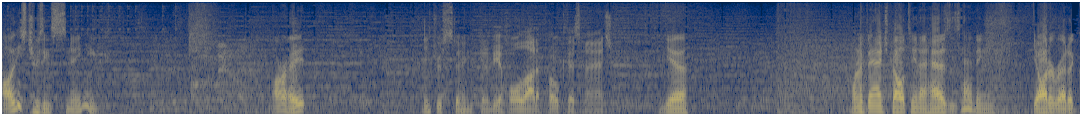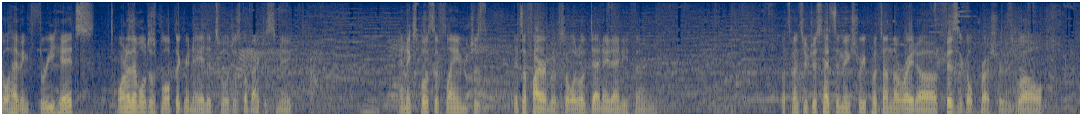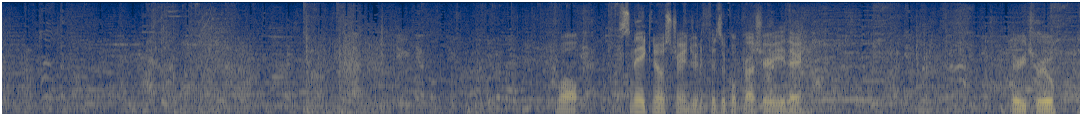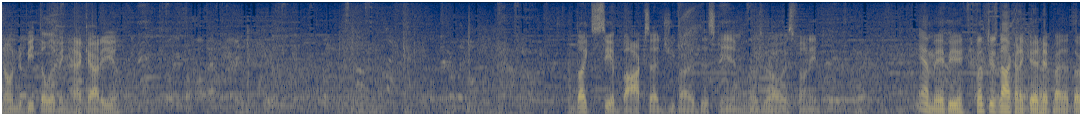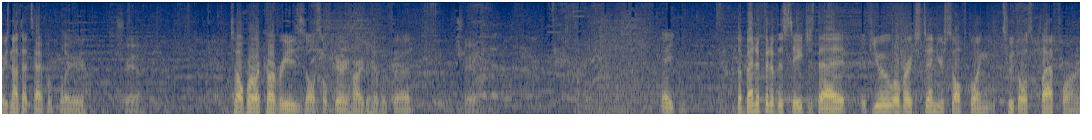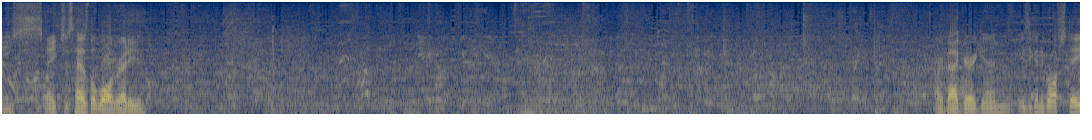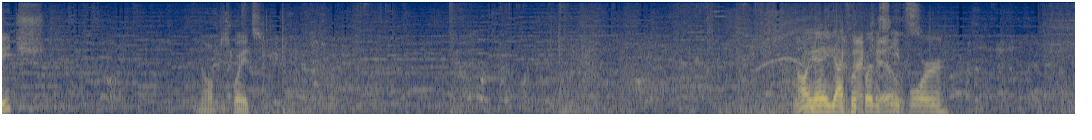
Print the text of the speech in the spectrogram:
Oh, he's choosing Snake. Alright. Interesting. Going to be a whole lot of poke this match. Yeah. One advantage Palutena has is having the auto reticle having three hits. One of them will just blow up the grenade, the two will just go back to Snake. And explosive flame just it's a fire move, so it'll detonate anything. But Spencer just has to make sure he puts on the right uh, physical pressure as well. Well, Snake, no stranger to physical pressure either. Very true. Known to beat the living heck out of you. I'd like to see a box edge guard this game. Those are always funny. Yeah, maybe. Spencer's not going to get hit by that, though. He's not that type of player. True. Teleport recovery is also very hard to hit with that. True. Yeah, the benefit of the stage is that if you overextend yourself going to those platforms, Snake just has the wall ready. Alright, back air again. Is he going to go off stage? No, just waits. Oh yeah, he got clipped by the kills. C4.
